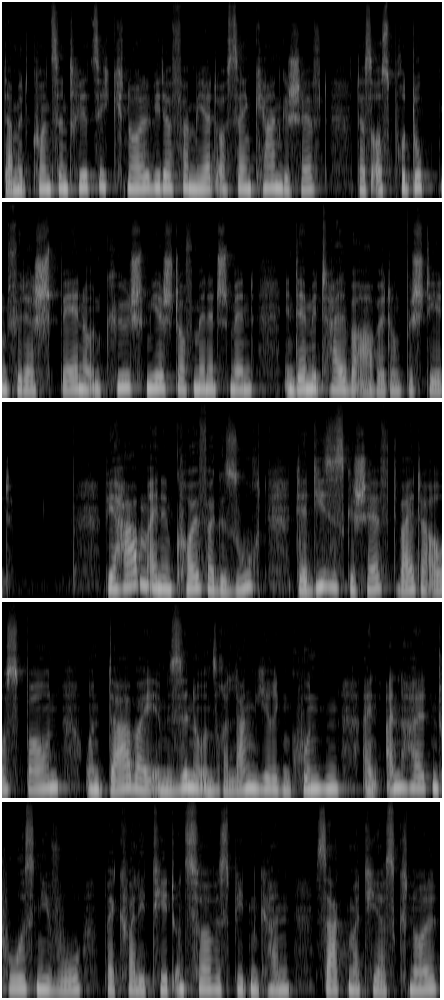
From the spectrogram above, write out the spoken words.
Damit konzentriert sich Knoll wieder vermehrt auf sein Kerngeschäft, das aus Produkten für das Späne- und Kühlschmierstoffmanagement in der Metallbearbeitung besteht. Wir haben einen Käufer gesucht, der dieses Geschäft weiter ausbauen und dabei im Sinne unserer langjährigen Kunden ein anhaltend hohes Niveau bei Qualität und Service bieten kann, sagt Matthias Knoll,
